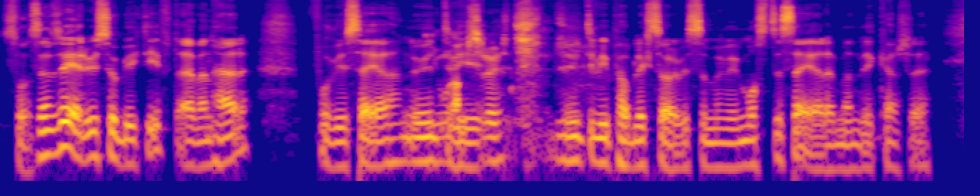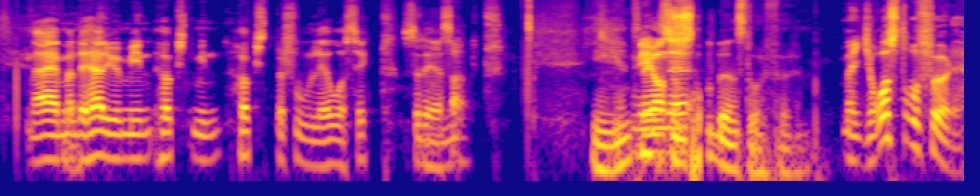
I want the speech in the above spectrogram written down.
så. Sen så är det ju subjektivt även här, får vi säga. Nu är inte, Jo, vi, absolut. nu är inte vi public service, men vi måste säga det, men vi kanske... Nej, men det här är ju min högst, min högst personliga åsikt, så det är sagt. Ingenting Men, som eh, podden står för. Men jag står för det.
